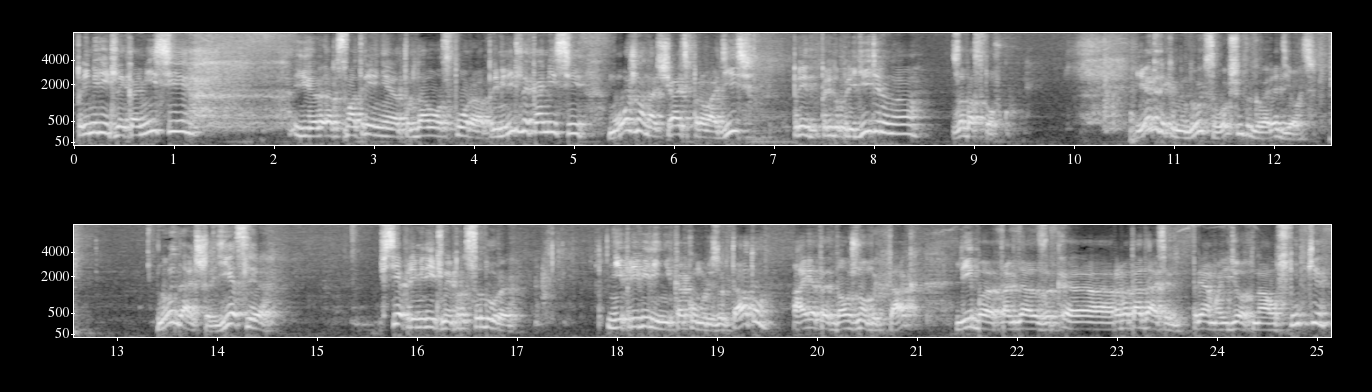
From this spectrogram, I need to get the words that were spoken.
примирительной комиссии и рассмотрения трудового спора примирительной комиссии можно начать проводить предупредительную забастовку. И это рекомендуется, в общем-то говоря, делать. Ну и дальше. Если все примирительные процедуры не привели ни к какому результату, а это должно быть так, либо тогда э, работодатель прямо идет на уступки,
